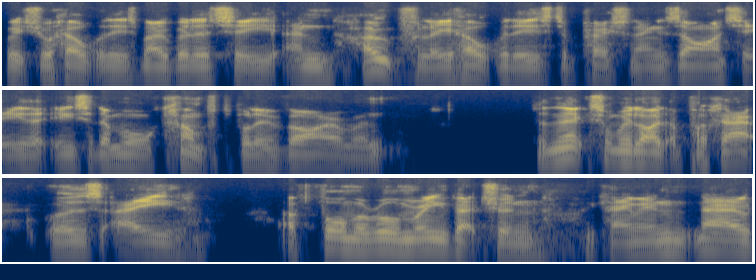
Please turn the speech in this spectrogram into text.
which will help with his mobility and hopefully help with his depression and anxiety that he's in a more comfortable environment. The next one we like to look out was a, a former Royal Marine veteran who came in. Now,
